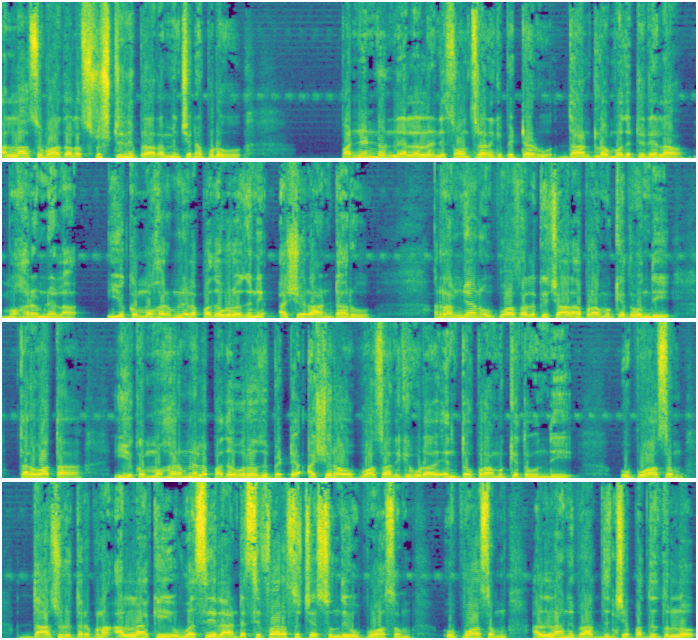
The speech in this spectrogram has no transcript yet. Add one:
అల్లా సుమాతల సృష్టిని ప్రారంభించినప్పుడు పన్నెండు నెలలని సంవత్సరానికి పెట్టాడు. దాంట్లో మొదటి నెల మొహరం నెల. ఈ యొక్క మొహరం నెల పదవ రోజుని అషురా అంటారు. రంజాన్ ఉపవాసాలకి చాలా ప్రాముఖ్యత ఉంది. తర్వాత ఈ యొక్క మొహరం నెల పదవ రోజు పెట్టే అషురా ఉపవాసానికి కూడా ఎంతో ప్రాముఖ్యత ఉంది. ఉపవాసం. దాసుడు తరపున అల్లాకి వసీల అంటే సిఫారసు చేస్తుంది ఉపవాసం. ఉపవాసం అల్లాని ప్రార్థించే పద్ధతుల్లో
